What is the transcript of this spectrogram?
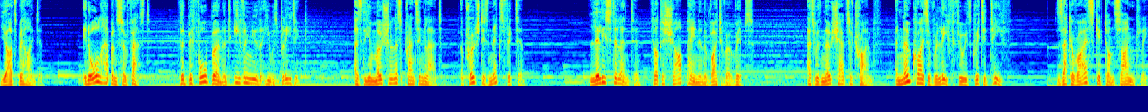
Yards behind him, it all happened so fast that before Bernard even knew that he was bleeding, as the emotionless, prancing lad approached his next victim, Lily Stellenton felt a sharp pain in the right of her ribs. As with no shouts of triumph and no cries of relief through his gritted teeth, Zachariah skipped on silently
